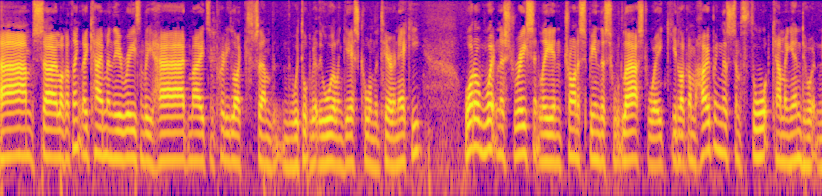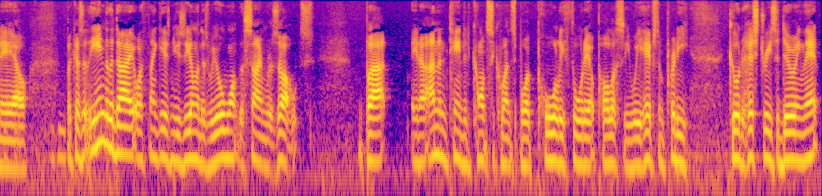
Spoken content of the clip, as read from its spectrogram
Um, so, like, I think they came in there reasonably hard, made some pretty, like, some, we talked about the oil and gas call in the Taranaki. What I've witnessed recently and trying to spend this last week, you know, like, I'm hoping there's some thought coming into it now, because at the end of the day, I think as New Zealanders, we all want the same results, but, you know, unintended consequence by poorly thought out policy. We have some pretty good histories of doing that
